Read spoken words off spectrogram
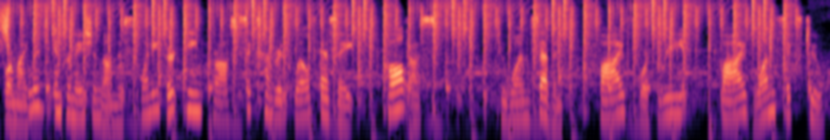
For mileage information on this 2013 Cross 612 SA, call us 217-543-5162.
